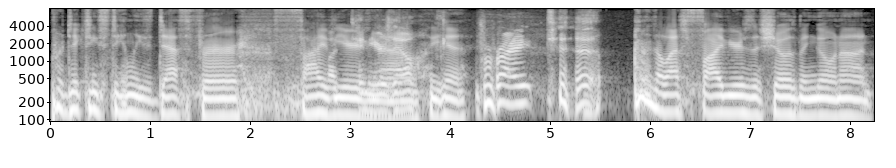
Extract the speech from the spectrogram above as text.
predicting Stanley's death for five What, years, 10 years now. Yeah. right? the last five years the show has been going on.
